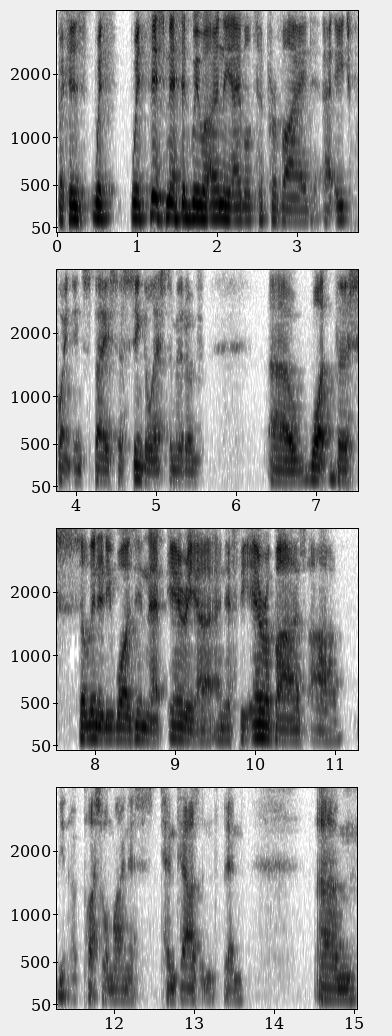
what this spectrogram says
because with, with this method, we were only able to provide at each point in space a single estimate of uh, what the salinity was in that area. And if the error bars are, you know, plus or minus 10,000, then um,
